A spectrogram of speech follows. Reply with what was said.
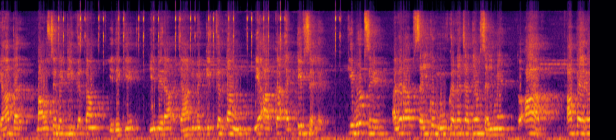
यहाँ पर माउस से मैं क्लिक करता हूँ। ये देखिए, ये मेरा, जहाँ भी मैं क्लिक करता हूँ, ये आपका एक्टिव सेल है। कीबोर्ड से अगर आप सेल को मूव करना चाहते हो सेल में तो आप up arrow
